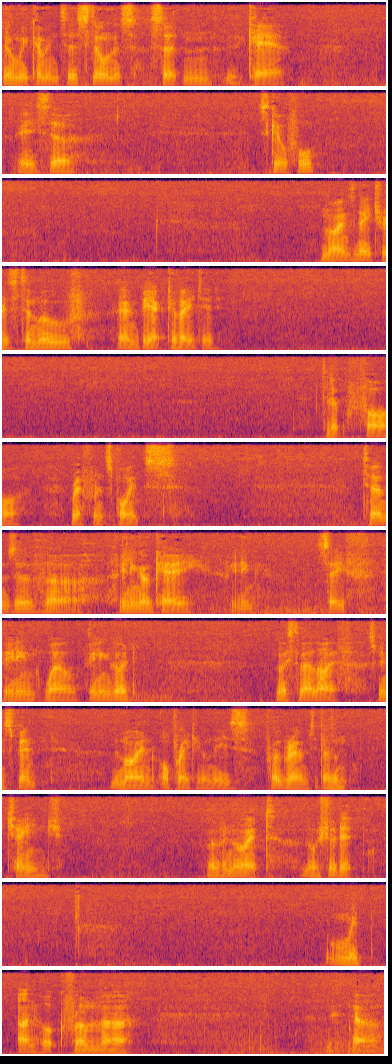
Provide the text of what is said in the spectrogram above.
So when we come into stillness, certain care is uh, skillful. Mind's nature is to move and be activated. To look for reference points in terms of uh, feeling okay, feeling safe, feeling well, feeling good. Most of our life has been spent the mind operating on these programs. It doesn't change overnight, nor should it. When we unhook from uh, our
